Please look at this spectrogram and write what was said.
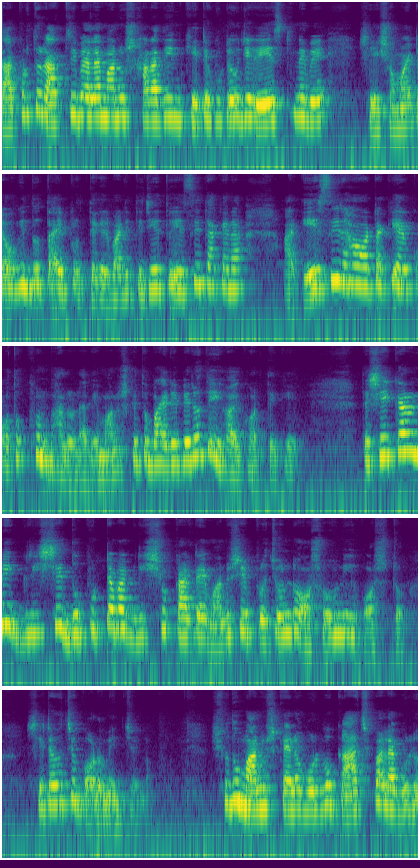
তারপর তো রাত্রিবেলায় মানুষ সারাদিন খেটে খুটেও যে রেস্ট নেবে, সেই সময়টাও কিন্তু তাই প্রত্যেকের বাড়িতে যেহেতু এসি থাকে না। আর এসির হাওয়াটাকে আর কতক্ষণ ভালো লাগে? মানুষকে তো বাইরে বেরোতেই হয় ঘর থেকে। তো সেই কারণে গ্রীষ্মের দুপুরটা বা গ্রীষ্মকালটায় মানুষের প্রচণ্ড অসহনীয় কষ্ট, সেটা হচ্ছে গরমের জন্য। শুধু মানুষ কেন বলব, গাছপালাগুলো,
